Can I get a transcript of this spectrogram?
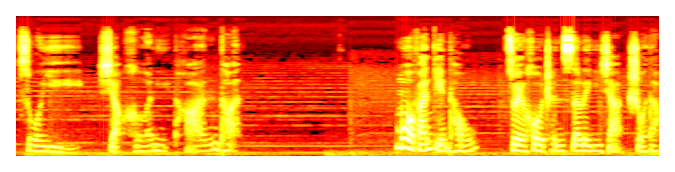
所以想和你谈谈。莫凡点头，最后沉思了一下，说道：“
